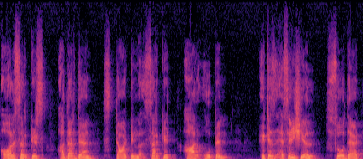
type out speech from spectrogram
all circuits other than starting circuit are open. It is essential so that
